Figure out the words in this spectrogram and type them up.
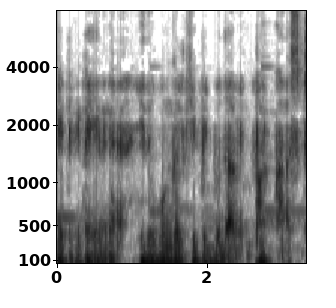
கேட்டுக்கிட்டே இருங்க. இது உங்கள் கீப் இட் புத்தாவின் பாட்காஸ்ட்.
